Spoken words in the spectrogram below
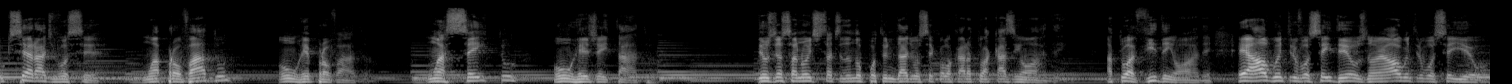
o que será de você? Um aprovado ou um reprovado? Um aceito ou um rejeitado? Deus nessa noite está te dando a oportunidade de você colocar a tua casa em ordem, a tua vida em ordem. É algo entre você e Deus, não é algo entre você e eu.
